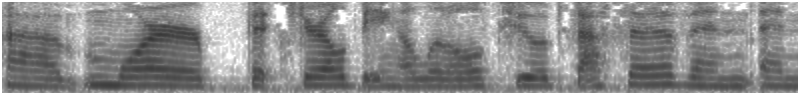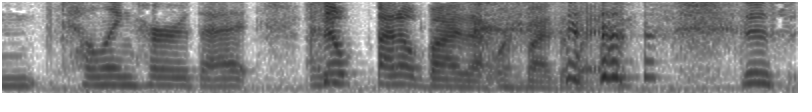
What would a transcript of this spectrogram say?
Uh, more Fitzgerald being a little too obsessive and, and telling her that he, I don't I don't buy that one by the way. this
